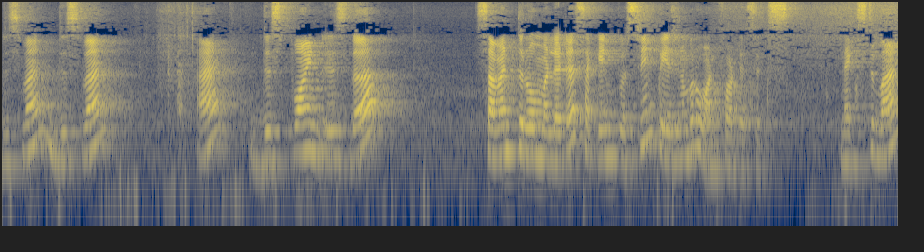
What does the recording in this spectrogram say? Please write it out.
this one, this one and this point is the 7th Roman letter, second question, page number 146. Next one.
